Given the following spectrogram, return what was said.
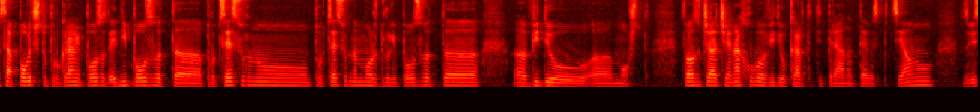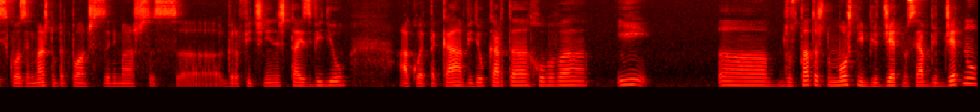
сега повечето програми ползват, едни ползват а, процесорно, процесорна мощ, други ползват а, а, видео а, мощ. Това означава, че една хубава видеокарта ти трябва на тебе специално, зависи с какво занимаваш, но предполагам, че се занимаваш с а, графични неща из видео. Ако е така, видеокарта хубава и а, достатъчно мощно и бюджетно. Сега бюджетно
